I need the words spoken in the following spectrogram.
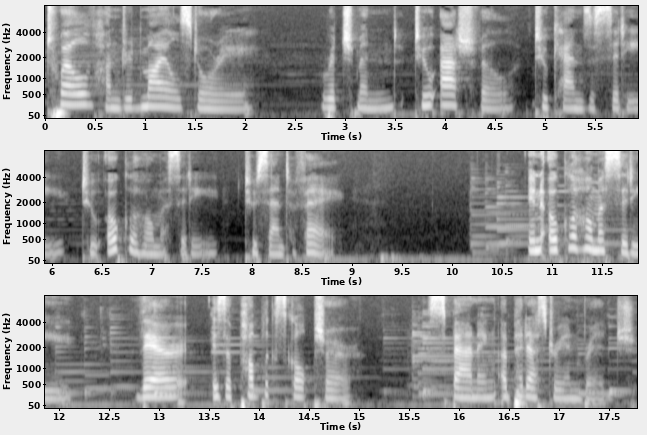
Twelve Hundred Mile Story Richmond to Asheville to Kansas City to Oklahoma City to Santa Fe. In Oklahoma City, there is a public sculpture spanning a pedestrian bridge.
